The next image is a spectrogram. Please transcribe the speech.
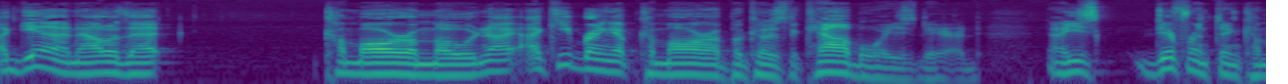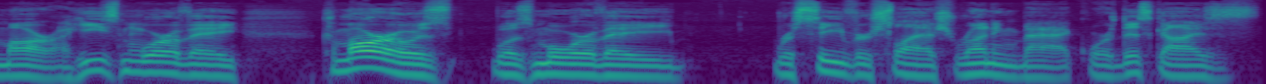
again out of that Kamara mode, and I, I keep bringing up Kamara because the Cowboys did. Now he's different than Kamara. He's more of a Kamara was was more of a receiver slash running back, where this guy's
